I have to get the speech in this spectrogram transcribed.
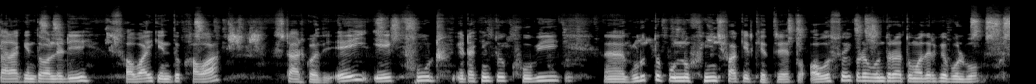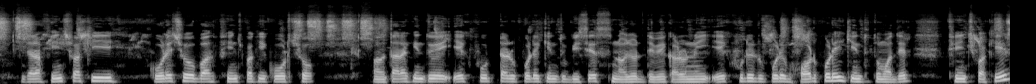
তারা কিন্তু অলরেডি সবাই কিন্তু খাওয়া স্টার্ট করে দিই এই এক ফুড এটা কিন্তু খুবই গুরুত্বপূর্ণ ফিঞ্চ পাখির ক্ষেত্রে। তো অবশ্যই করে বন্ধুরা তোমাদেরকে বলব, যারা ফিঞ্চ পাখি করেছ বা ফিঞ্চ পাখি করছ তারা কিন্তু এই এগ ফুডটার উপরে কিন্তু বিশেষ নজর দেবে। কারণ এই এগ ফুডের উপরে ভর করেই কিন্তু তোমাদের ফিঞ্চ পাখির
